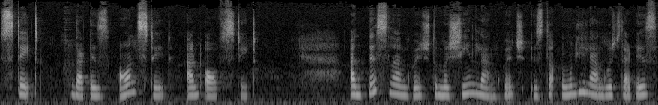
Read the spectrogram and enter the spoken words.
state that is on state and off state. And this language the machine language is the only language that is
